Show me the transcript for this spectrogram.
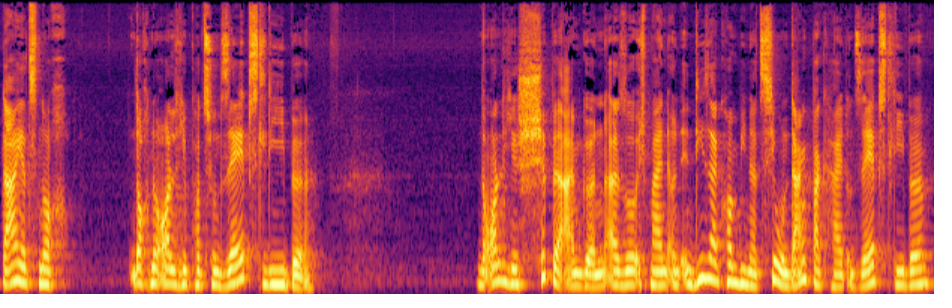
da jetzt noch noch eine ordentliche Portion Selbstliebe, eine ordentliche Schippe einem gönnen. Also ich meine, und in dieser Kombination Dankbarkeit und Selbstliebe,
